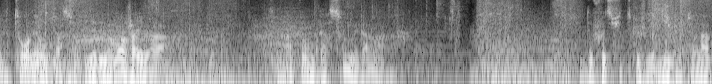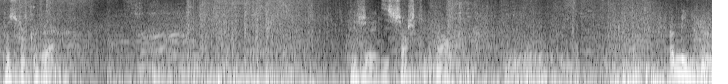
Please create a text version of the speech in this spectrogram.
Retourner mon perso. Il y a des moments où j'arrive à tourner un peu mon perso, mais là... C'est deux fois de suite que je me dis je vais tourner un peu sur le côté. Et j'ai la discharge qui part à milieu.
